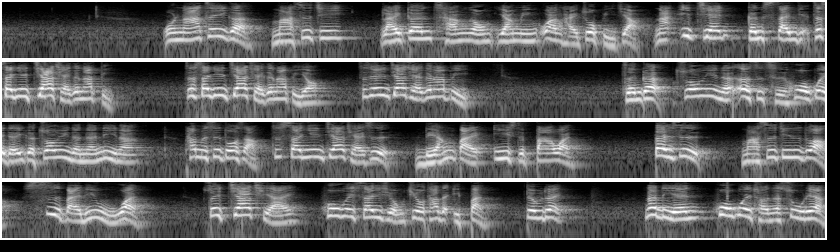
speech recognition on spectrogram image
我拿这个马斯基。来跟长荣、阳明、万海做比较，拿一间跟三间，这三间加起来跟它比，这三间加起来跟它比哦，这三间加起来跟它比，整个装运的二十尺货柜的一个装运的能力呢，他们是多少？这三间加起来是两百一十八万，但是马斯基是多少？四百零五万，所以加起来货柜三雄就它的一半，对不对？那连货柜船的数量，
